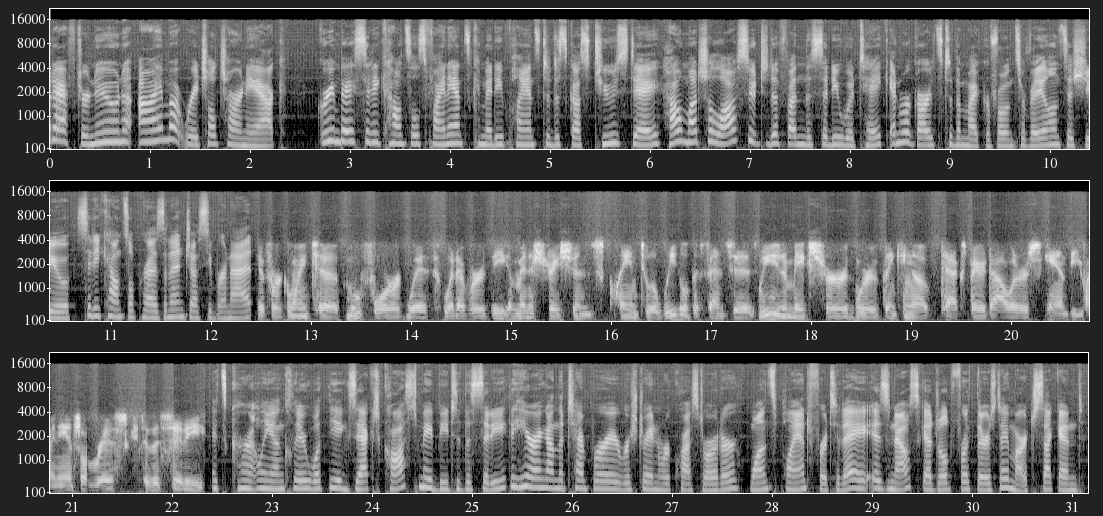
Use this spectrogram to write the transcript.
Good afternoon. I'm Rachel Charniak. Green Bay City Council's Finance Committee plans to discuss Tuesday how much a lawsuit to defend the city would take in regards to the microphone surveillance issue. City Council President Jesse Brunette. If we're going to move forward with whatever the administration's claim to a legal defense is, we need to make sure we're thinking of taxpayer dollars and the financial risk to the city. It's currently unclear what the exact cost may be to the city. The hearing on the temporary restraining request order, once planned for today, is now scheduled for Thursday, March 2nd.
